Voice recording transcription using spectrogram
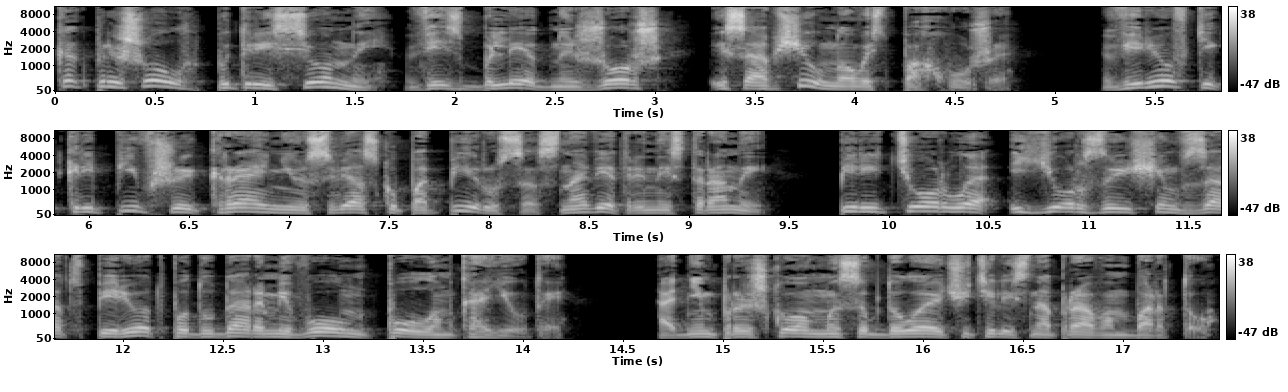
как пришел потрясенный, весь бледный Жорж и сообщил новость похуже. Веревки, крепившие крайнюю связку папируса с наветренной стороны, перетерла ерзающим взад-вперед под ударами волн полом каюты. Одним прыжком мы с Абдулой очутились на правом борту.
